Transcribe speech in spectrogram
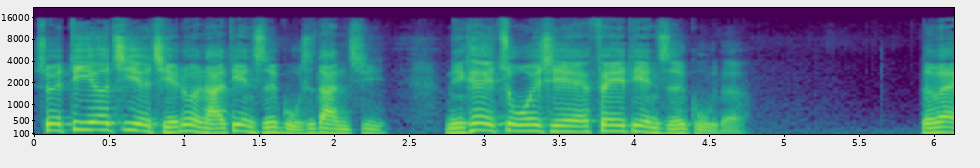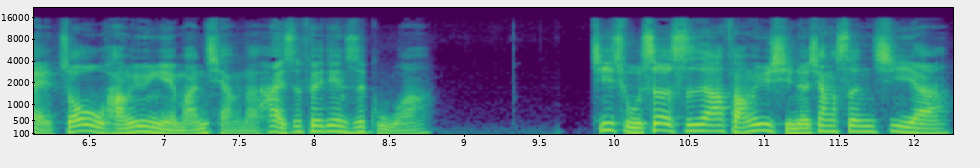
所以第二季的结论来，电子股是淡季。你可以做一些非电子股的，对不对？周五航运也蛮强的，它也是非电子股啊。基础设施啊，防御型的像生技啊，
